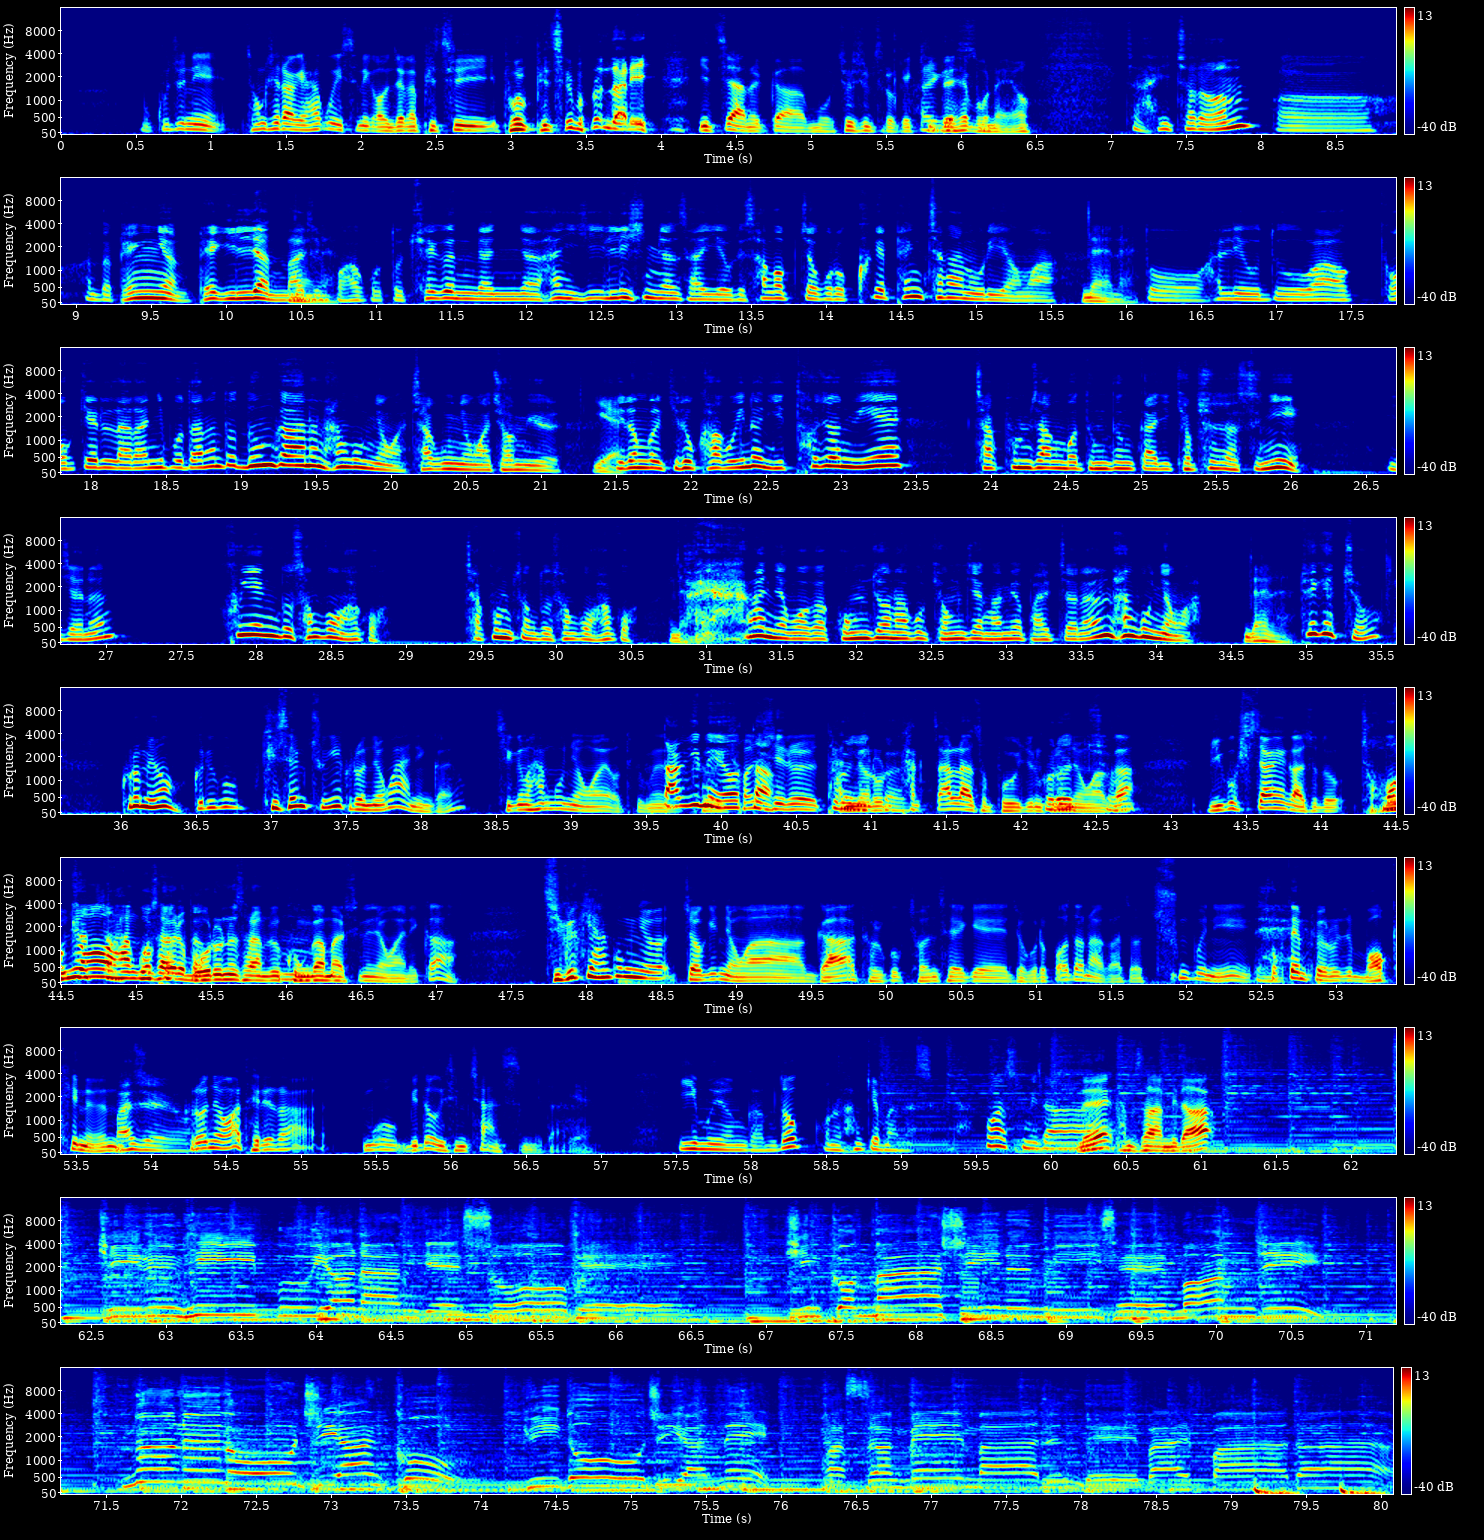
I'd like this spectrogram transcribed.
뭐 꾸준히 성실하게 하고 있으니까 언젠가 빛이 볼 빛을 보는 날이 있지 않을까 뭐 조심스럽게 기대해. 보네요. 자, 이처럼 어 한다 100년, 101년 맞이고 네네. 하고 또 최근 몇 년 한 1, 20년 사이에 우리 상업적으로 크게 팽창한 우리 영화 네네. 또 할리우드와 어- 어깨를 나란히보다는 더 능가하는 한국 영화, 자국 영화 점유율 예. 이런 걸 기록하고 있는 이 터전 위에 작품상 뭐 등등까지 겹쳐졌으니 이제는 흥행도 성공하고 작품성도 성공하고 네. 다양한 영화가 공존하고 경쟁하며 발전하는 한국 영화 네네. 되겠죠. 그러면 그리고 기생충이 그런 영화 아닌가요? 지금 한국 영화에 어떻게 보면 딱이네요, 그 딱. 현실을 단면으로 그러니까요. 탁 잘라서 보여주는 그런 그렇죠. 영화가 미국 시장에 가서도 전혀 먹혔다, 한국 사회를 먹혔다. 모르는 사람들 음. 공감할 수 있는 영화니까 지극히 한국적인 영화가 결국 전 세계적으로 뻗어나가서 충분히 네. 속된 표현으로 좀 먹히는 맞아요. 그런 영화 되리라 뭐 믿어 의심치 않습니다. 예. 이무영 감독 오늘 함께 만났습니다. 고맙습니다. 네, 감사합니다. 기름이 뿌연한 게 속에 힘껏 마시는 미세먼지 눈은 오지 않고 비도 오지 않네 바싹 메마른 내 발바닥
